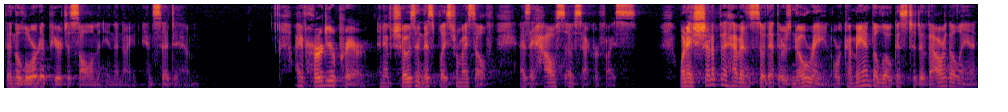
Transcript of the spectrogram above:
Then the Lord appeared to Solomon in the night and said to him, I have heard your prayer and have chosen this place for myself as a house of sacrifice. When I shut up the heavens so that there is no rain, or command the locusts to devour the land,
